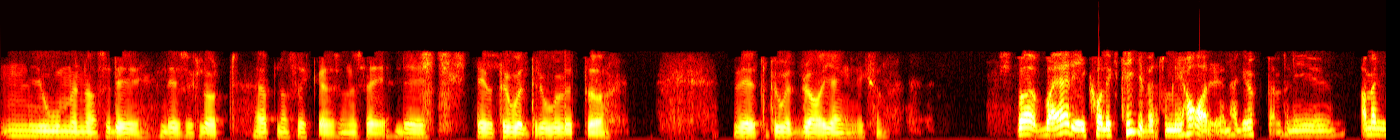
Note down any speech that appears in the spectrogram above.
Mm, jo, men alltså det, det är såklart häpnadsväckande som du säger. Det, det är otroligt roligt och vi är ett otroligt bra gäng liksom. Vad, vad är det i kollektivet som ni har i den här gruppen? För ni, ju- ja, men,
